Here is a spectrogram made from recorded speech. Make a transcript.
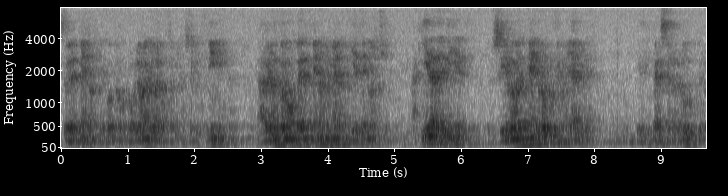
se ve menos, que es otro problema que la contaminación lumínica. Cada vez las podemos ver menos y menos, y es de noche. Aquí era de día. El cielo es negro porque no hay aire que disperse la luz, pero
